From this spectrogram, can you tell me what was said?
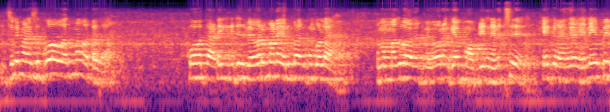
சுலைமான் மனசு கோவம் வருமா வராதா? கோவத்தை அடங்கிக்கிட்டு விவரமான எறும்பா இருக்கும் போல நம்ம மதுவாத விவரம் கேட்போம் அப்படின்னு நினச்சி கேட்குறாங்க என்னைய போய்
